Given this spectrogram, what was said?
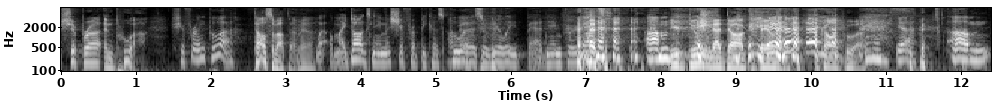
Shifra and Pua. Shifra and Pua. Tell us about them. Yeah, Well, my dog's name is Shifra because Pua is a really bad name for a dog. you're dooming that dog to failure. to call it Pua. yeah. Um,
